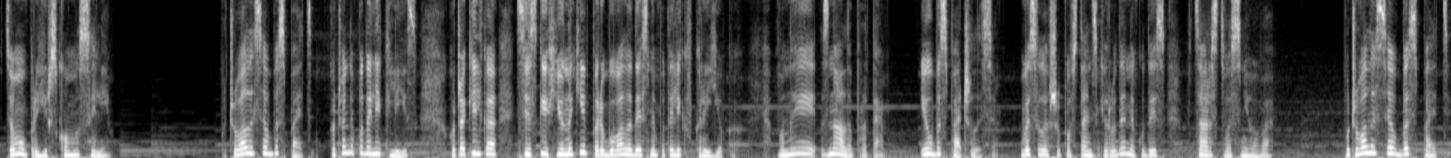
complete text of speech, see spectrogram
в цьому пригірському селі. Почувалися в безпеці, хоча неподалік ліс, хоча кілька сільських юнаків перебували десь неподалік в Криївках. Вони знали про те і убезпечилися, виселивши повстанські родини кудись в царство снігове. Почувалися в безпеці,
